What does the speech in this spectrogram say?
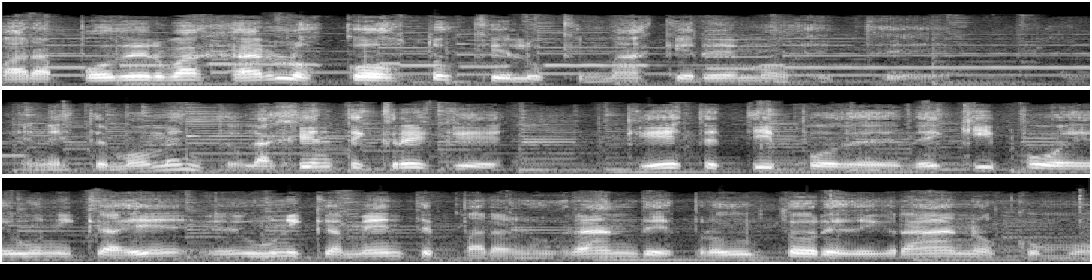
para poder bajar los costos que es lo que más queremos este, en este momento. La gente cree que, que este tipo de, equipo es, es únicamente para los grandes productores de granos como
